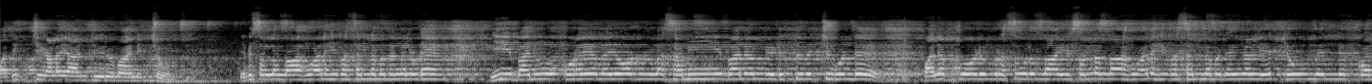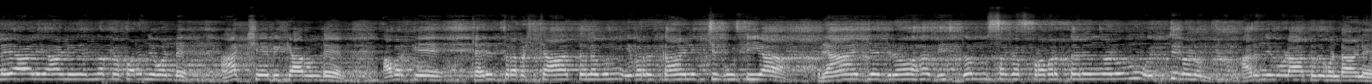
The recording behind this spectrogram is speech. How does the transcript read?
വധിച്ചു കളയാൻ തീരുമാനിച്ചു. നബി അലൈഹി വസല്ലമ തങ്ങളുടെ ഈ ബനു ഖുറൈലയോടുള്ള സമീപനം എടുത്തു വെച്ചുകൊണ്ട് പലപ്പോഴും റസൂലുള്ളാഹി സല്ലല്ലാഹു അലഹി വസല്ലമ തങ്ങൾ ഏറ്റവും വലിയ കൊലയാളിയാണ് എന്നൊക്കെ പറഞ്ഞുകൊണ്ട് ആക്ഷേപിക്കാറുണ്ട്. അവർക്ക് ചരിത്ര പശ്ചാത്തലവും ഇവർ കാണിച്ചു കൂട്ടിയ രാജ്യദ്രോഹ വിധ്വംസക പ്രവർത്തനങ്ങളും ഒറ്റുകളും അറിഞ്ഞുകൂടാത്തത് കൊണ്ടാണ്.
